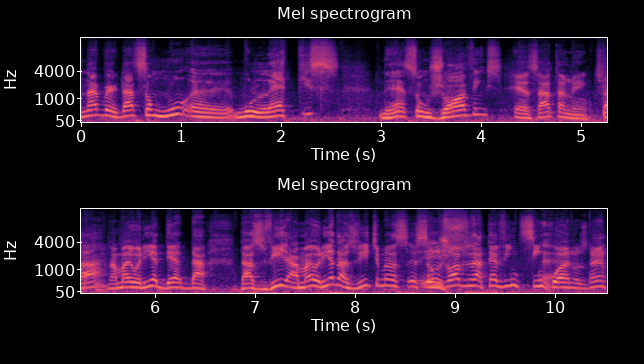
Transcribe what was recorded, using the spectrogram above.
na verdade, são mu- é, moleques, né? São jovens. Exatamente. Tá. A maioria de- da, das vi, a maioria das vítimas são Isso. É. jovens até 25 anos, né?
